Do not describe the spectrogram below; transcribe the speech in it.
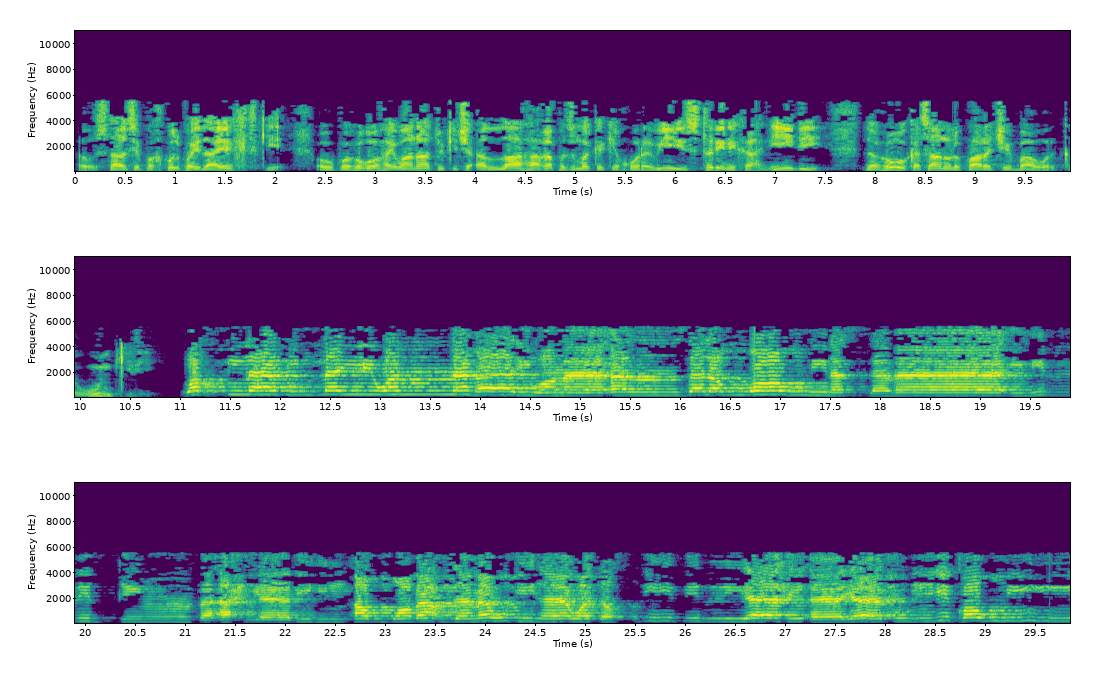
او ستاسو په خپل پیدایښت کې او په هغو حیواناتو کې چې الله هغه په زمکه کې خوروي سترې نښانی دي. د هغو کسانو لپاره چې باور کوونکي دي واختلاف الليل والنهار وما أنزل الله من السماء من رزق فأحيا به الأرض بعد موتها وتصريف الرياح آيات لقوم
